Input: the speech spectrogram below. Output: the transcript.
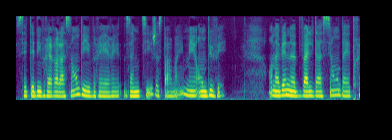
C'était des vraies relations, des vraies amitiés, j'espère bien, mais on buvait. On avait notre validation d'être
